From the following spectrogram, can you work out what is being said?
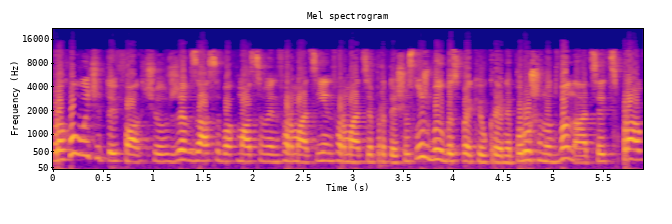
Враховуючи той факт, що вже в засобах масової інформації є інформація про те, що Службою безпеки України порушено 12 справ,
